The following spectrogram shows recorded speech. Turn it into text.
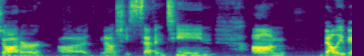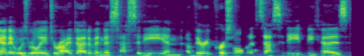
daughter, uh, now she's 17, um, Belly Bandit was really derived out of a necessity and a very personal necessity because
